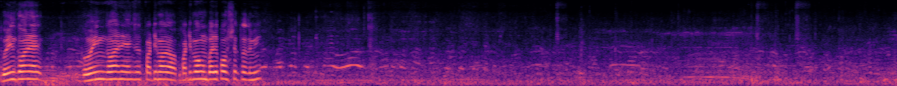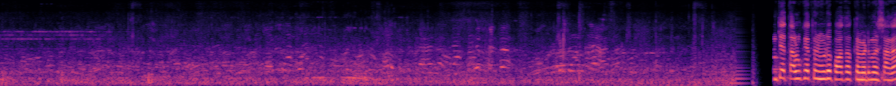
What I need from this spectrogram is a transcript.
गोविंद गव्हाणे गोविंद गव्हाणे यांच्या पाठीमाग पाठीमागून बैल पाहू शकता तुम्ही. कोणत्या तालुक्यातून व्हिडिओ पाहतात कमेंटमध्ये सांगा.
